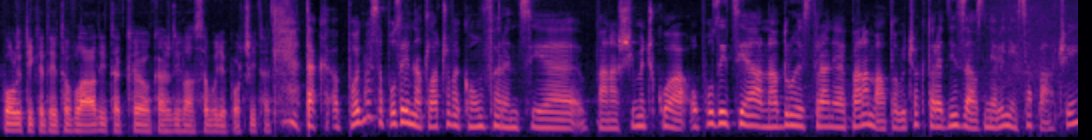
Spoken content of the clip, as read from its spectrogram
politike tejto vlády, tak eh, každý hlas sa bude počítať. Tak poďme sa pozrieť na tlačové konferencie pána Šimečku a opozícia a na druhej strane aj pána Matoviča, ktoré dnes zazneli. Nech sa páči.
